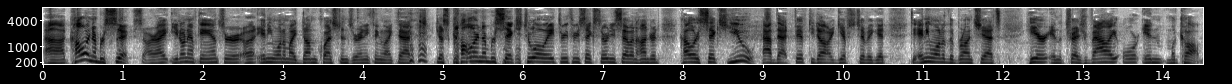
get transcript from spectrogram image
Uh, caller number six. All right. You don't have to answer uh, any one of my dumb questions or anything like that. Just caller number six, 208-336-3700. Caller six, you have that fifty dollar gift certificate to any one of the brunchettes here in the Treasure Valley or in McCall.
